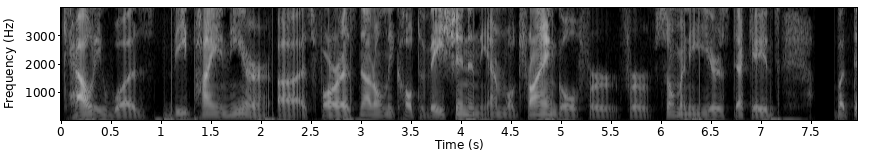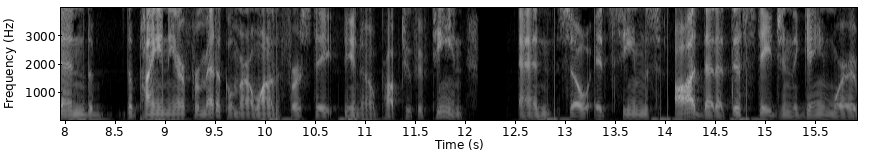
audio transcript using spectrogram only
Cali was the pioneer uh, as far as not only cultivation in the Emerald Triangle for for so many years, decades, but then the the pioneer for medical marijuana, the first state, you know, Prop 215. And so it seems odd that at this stage in the game where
